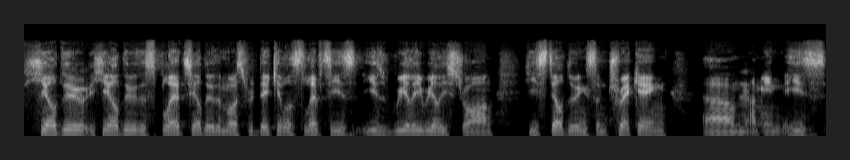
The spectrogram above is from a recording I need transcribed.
he'll do he'll do the splits. He'll do the most ridiculous lifts. He's he's really really strong. He's still doing some tricking. Um, mm-hmm. I mean, he's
